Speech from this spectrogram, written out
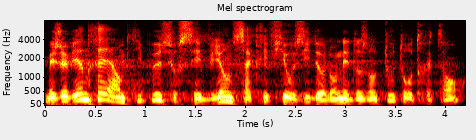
Mais je viendrai un petit peu sur ces viandes sacrifiées aux idoles. On est dans un tout autre temps.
